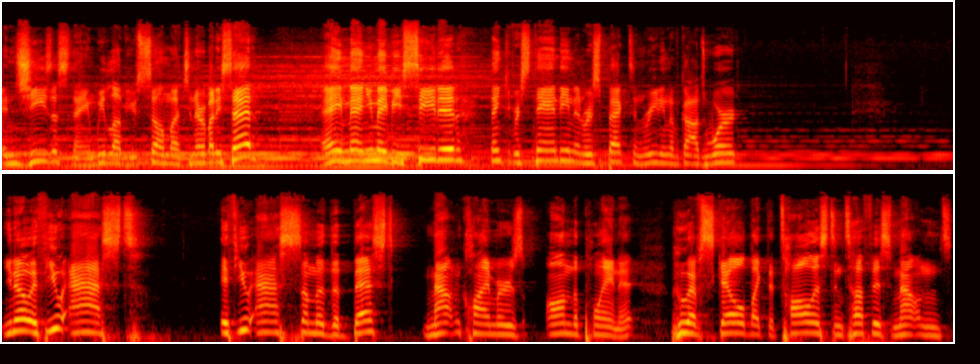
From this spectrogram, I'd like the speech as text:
In Jesus' name, we love you so much. And everybody said, Amen. You may be seated. Thank you for standing in respect and reading of God's word. You know, if you asked, if you asked some of the best mountain climbers on the planet who have scaled like the tallest and toughest mountains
